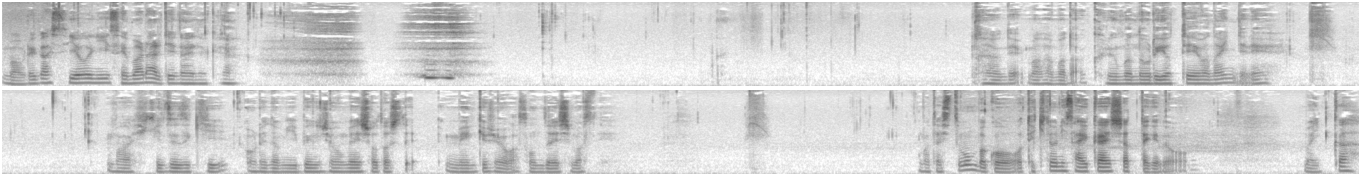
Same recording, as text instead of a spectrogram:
まあ俺が必要に迫られてないだけだ。なのでまだまだ車乗る予定はないんでね。まあ引き続き俺の身分証明書として免許証は存在しますね。また質問箱を適当に再開しちゃったけどまあいっか。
